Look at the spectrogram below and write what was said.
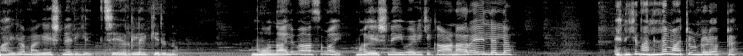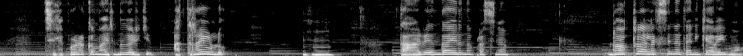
വൈക മഹേഷിനരികിൽ ചേറിലേക്കിരുന്നു മൂന്നാൽ മാസമായി മഹേഷിനെ ഈ വഴിക്ക് കാണാറേ ഇല്ലല്ലോ. എനിക്ക് നല്ല മാറ്റമുണ്ട് ഡോക്ടർ. ചിലപ്പോഴൊക്കെ മരുന്ന് കഴിക്കും. അത്രയേ ഉള്ളൂ. താഴെ എന്തായിരുന്നു പ്രശ്നം? ഡോക്ടർ അലക്സിനെ തനിക്കറിയുമോ?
